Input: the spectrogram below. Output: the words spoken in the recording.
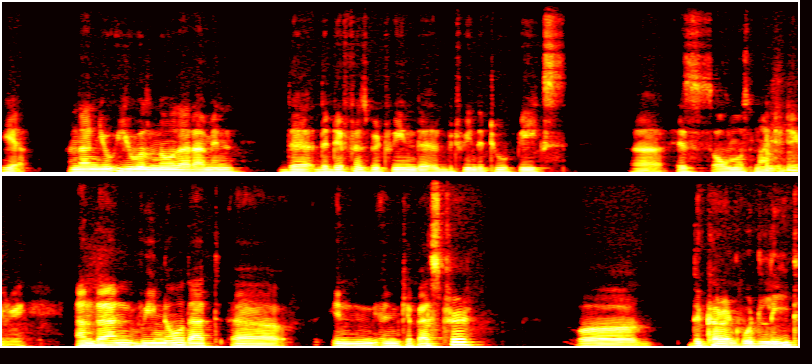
yeah and then you you will know that i mean the the difference between the between the two peaks uh, is almost 90 degree. And then we know that uh, in in capacitor uh, the current would lead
